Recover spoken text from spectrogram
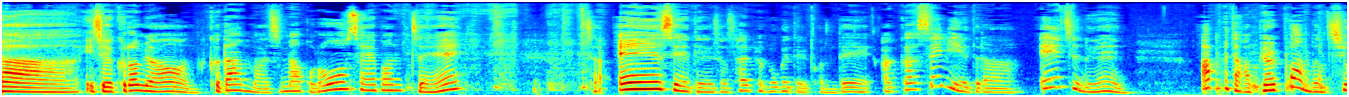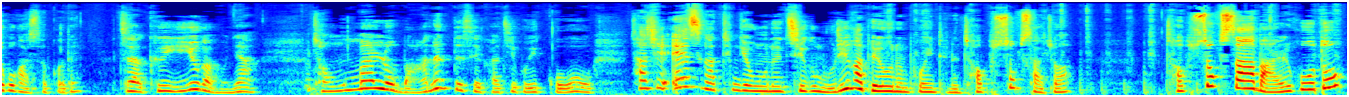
자, 이제 그러면 그 다음 마지막으로 세 번째. 자, as에 대해서 살펴보게 될 건데, 아까 쌤이 얘들아, as는 앞에다가 별표 한번 치고 갔었거든? 자, 그 이유가 뭐냐? 정말로 많은 뜻을 가지고 있고, 사실 as 같은 경우는 지금 우리가 배우는 포인트는 접속사죠. 접속사 말고도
